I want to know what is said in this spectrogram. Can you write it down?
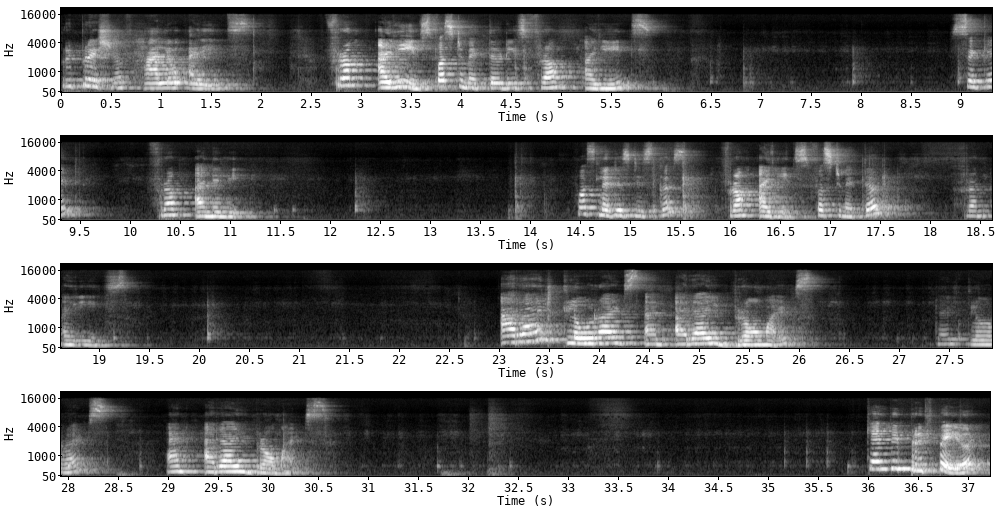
Preparation of haloarenes. From arenes, first method is from arenes. Second, from aniline. First, let us discuss from arenes. First method from arenes. Aryl chlorides and aryl bromides. Aryl chlorides and aryl bromides. Can be prepared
